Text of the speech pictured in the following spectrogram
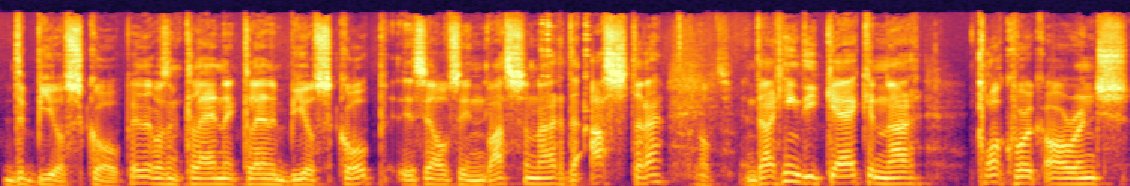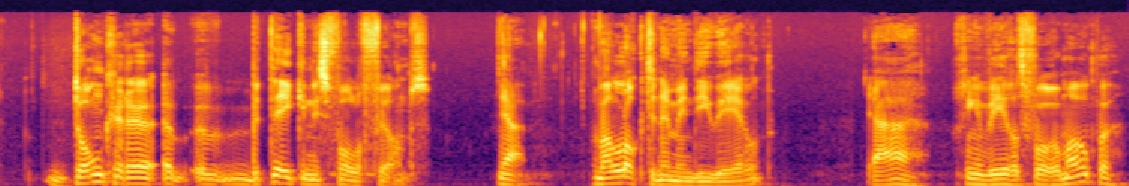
de bioscoop. hè. Er was een kleine, kleine bioscoop, zelfs in Wassenaar, de Astra. Klopt. En daar ging hij kijken naar Clockwork Orange, donkere, eh, eh, betekenisvolle films. ja, Wat lokte hem in die wereld? ja, ging een wereld voor hem open.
